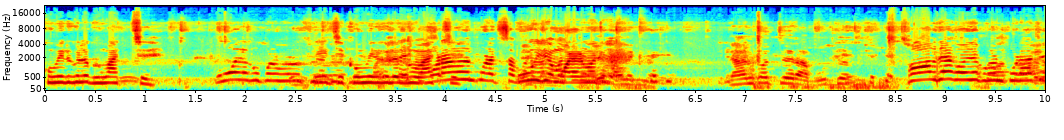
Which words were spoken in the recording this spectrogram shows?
কুমিরগুলো ঘুমাচ্ছে। এই যে কুমির ঘুমাচ্ছে। ওই যে মরার মতো ধ্যান করছে এরা বুদ্ধ সব দেখ ওই যে ওখানে পড়ে আছে।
